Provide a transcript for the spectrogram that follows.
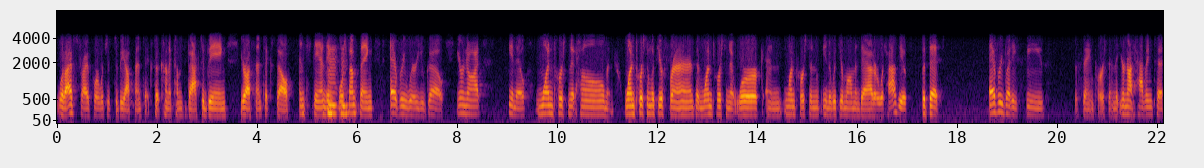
what I've strived for, which is to be authentic. So it kind of comes back to being your authentic self and standing mm-hmm. for something everywhere you go. You're not, you know, one person at home and one person with your friends and one person at work and one person, you know, with your mom and dad or what have you, but that everybody sees the same person, that you're not having to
